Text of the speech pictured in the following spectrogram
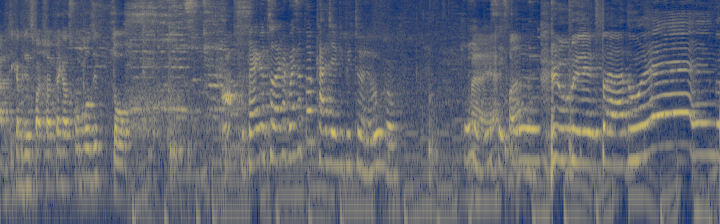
Tem que abrir no Spotify e pegar os compositores. Nossa, pega o celular já começa a tocar, Diego Vitor Hugo. Que É, isso, vocês fã. estão... E o peito tá doendo.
